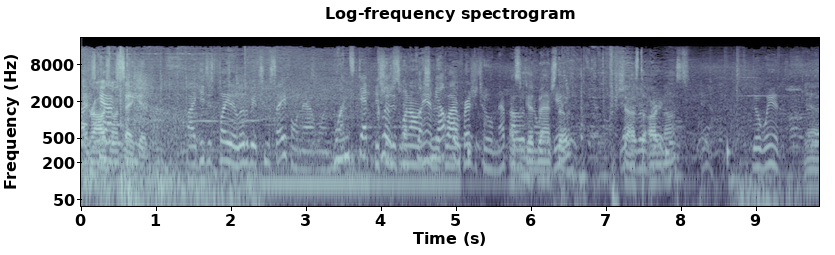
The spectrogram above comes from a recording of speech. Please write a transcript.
I And cannot gonna take it. Like he just played a little bit too safe on that one. One step He should closer just went on in flushing and out applied pressure to him. That That was a good match, been a way though. to get. Shouts Yeah, to very good. Argenrost. Good win. Yeah.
